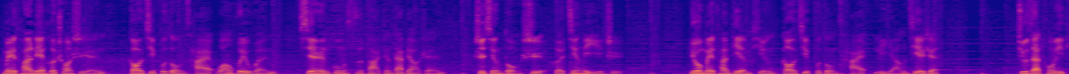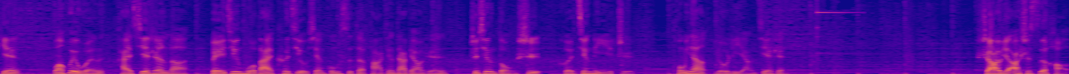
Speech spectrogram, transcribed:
美团联合创始人、高级副总裁王慧文现任公司法定代表人、执行董事和经理一职，由美团点评高级副总裁李阳接任。就在同一天，王慧文还卸任了北京摩拜科技有限公司的法定代表人、执行董事和经理一职。同样由李阳接任。十二月二十四号，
